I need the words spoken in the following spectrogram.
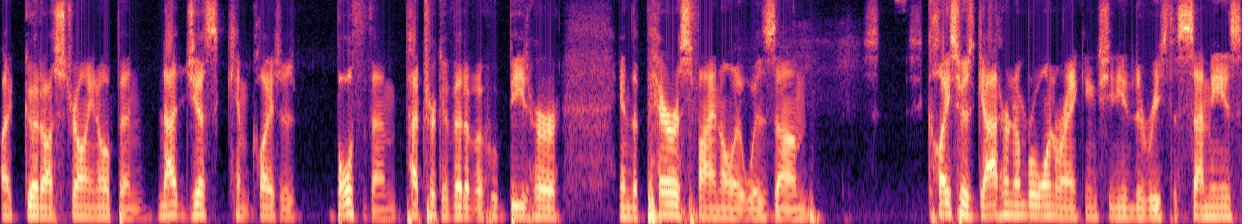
a good Australian Open, not just Kim Clijsters, both of them. Petra Kvitova, who beat her in the Paris final. It was um, Clijsters got her number one ranking. She needed to reach the semis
